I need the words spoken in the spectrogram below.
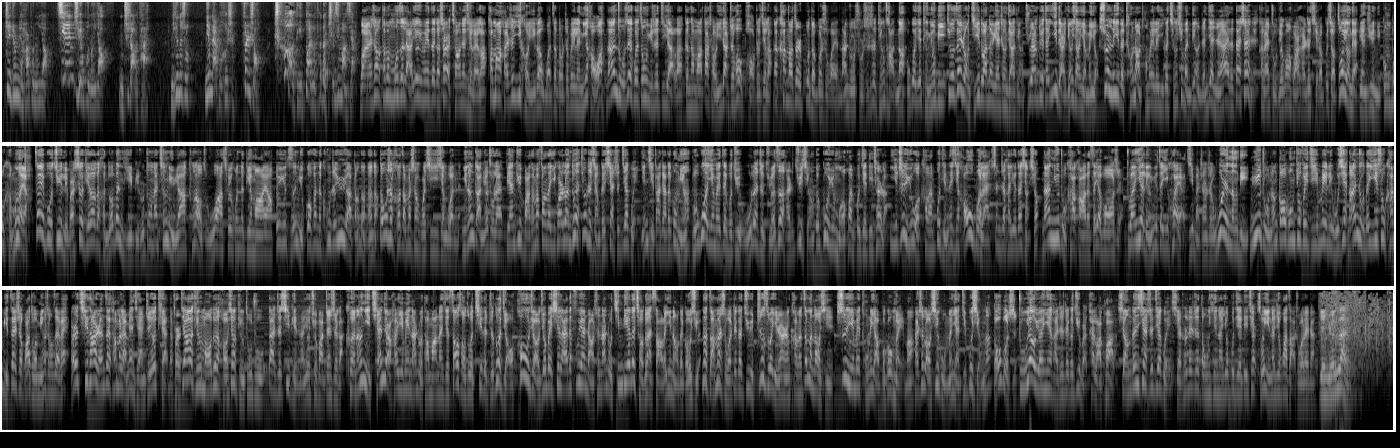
这种女孩不能要，坚决不能要。你去找他谈，你跟他说你们俩不合适，分手。彻底断了他的痴心妄想。晚上，他们母子俩又因为这个事儿呛呛起来了。他妈还是一口一个“我这都是为了你好啊”。男主这回终于是急眼了，跟他妈大吵一架之后跑出去了。那看到这儿，不得不说呀，男主属实是挺惨呐，不过也挺牛逼。就这种极端的原生家庭，居然对他一点影响也没有，顺利的成长成为了一个情绪稳定、人见人爱的代善人。看来主角光环还是起了不小作用的。编剧，你功不可没呀！这部剧里边涉及到的很多问题，比如重男轻女呀、啃老族啊、催婚的爹妈呀、对于子女过分的控制欲啊，等等等等，都是和咱们生。活息息相关的，你能感觉出来，编剧把他们放在一块乱炖，就是想跟现实接轨，引起大家的共鸣。不过因为这部剧无论是角色还是剧情都过于魔幻不接地气了，以至于我看完不仅内心毫无波澜，甚至还有点想笑。男女主咔咔的谁也不好使，专业领域这一块呀，基本上是无人能敌。女主能高空救飞机，魅力无限；男主的医术堪比在世华佗，名声在外。而其他人在他们俩面前只有舔的份儿。家庭矛盾好像挺突出，但是细品呢又缺乏真实感。可能你前脚还因为男主他妈那些骚操作气得直跺脚。后脚就被新来的副院长是男主亲爹的桥段撒了一脑袋狗血。那咱们说这个剧之所以让人看了这么闹心，是因为佟丽娅不够美吗？还是老戏骨们演技不行啊？都不是，主要原因还是这个剧本太拉胯了，想跟现实接轨，写出来这东西呢又不接地气儿。所以那句话咋说来着？演员烂，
